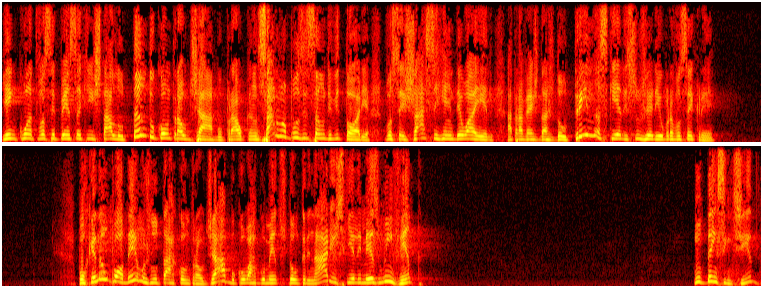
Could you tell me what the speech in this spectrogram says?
E enquanto você pensa que está lutando contra o diabo para alcançar uma posição de vitória, você já se rendeu a ele através das doutrinas que ele sugeriu para você crer. Porque não podemos lutar contra o diabo com argumentos doutrinários que ele mesmo inventa. Não tem sentido.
